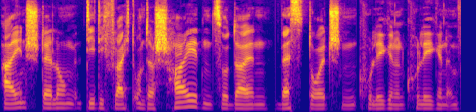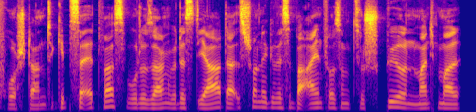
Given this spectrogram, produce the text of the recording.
Einstellungen, die dich vielleicht unterscheiden zu deinen westdeutschen Kolleginnen und Kollegen im Vorstand? Gibt es da etwas, wo du sagen würdest, ja, da ist schon eine gewisse Beeinflussung zu spüren, manchmal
